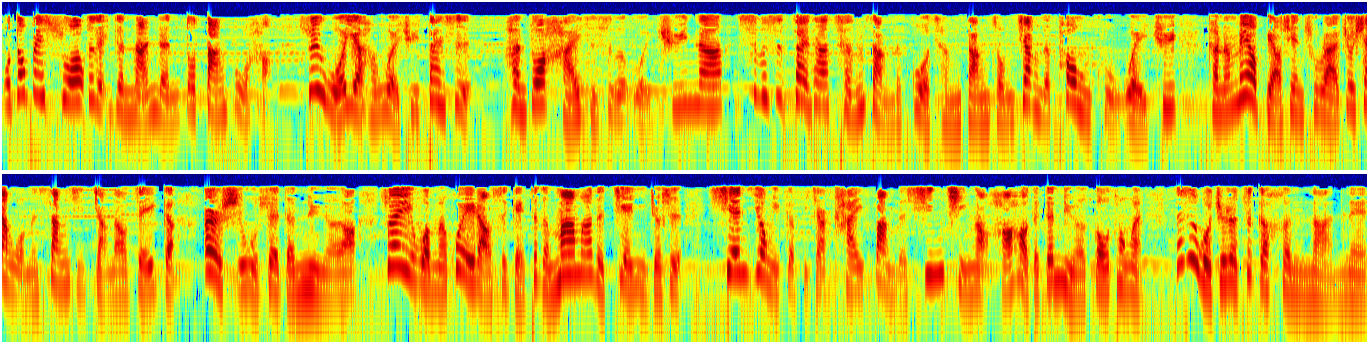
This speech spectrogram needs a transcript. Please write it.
我都被说这个一个男人都当不好，所以我也很委屈，但是。很多孩子是不是委屈呢？是不是在他成长的过程当中，这样的痛苦委屈可能没有表现出来？就像我们上一集讲到这一个二十五岁的女儿哦，所以我们会老师给这个妈妈的建议就是，先用一个比较开放的心情哦，好好的跟女儿沟通哎。但是我觉得这个很难呢，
